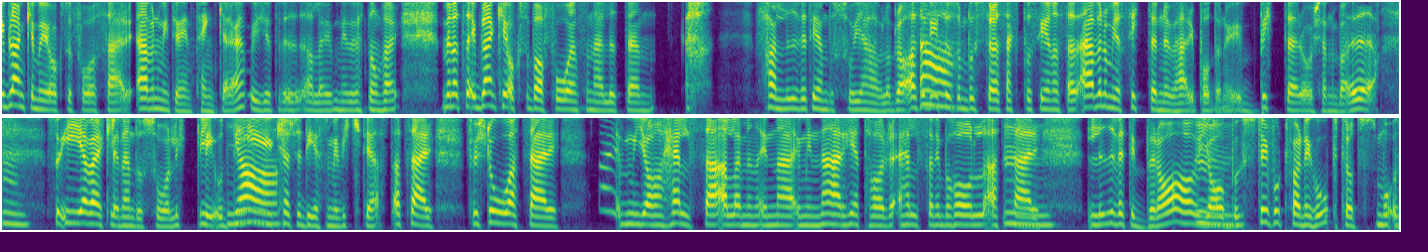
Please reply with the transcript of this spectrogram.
ibland kan man ju också få, så här, även om inte jag är en tänkare, vilket vi alla är medvetna om här. Men att, här, ibland kan jag också bara få en sån här liten ah, Fan livet är ändå så jävla bra. Alltså, Det är så som Buster har sagt på senaste, att även om jag sitter nu här i podden och är bitter och känner bara äh, så är jag verkligen ändå så lycklig och det är Ja. ju kanske det som är viktigast. Att så här, förstå att så här, jag har hälsa, alla mina i, när, min närhet har hälsan i behåll. Att så här, livet är bra, jag och Buster är fortfarande ihop trots små,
